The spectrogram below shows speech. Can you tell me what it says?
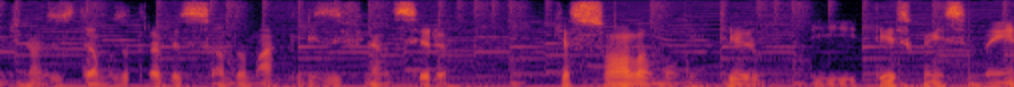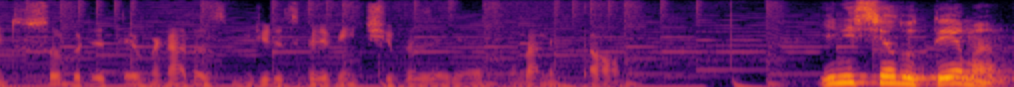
onde nós estamos atravessando uma crise financeira que assola o mundo inteiro e ter esse conhecimento sobre determinadas medidas preventivas é fundamental. Iniciando o tema,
